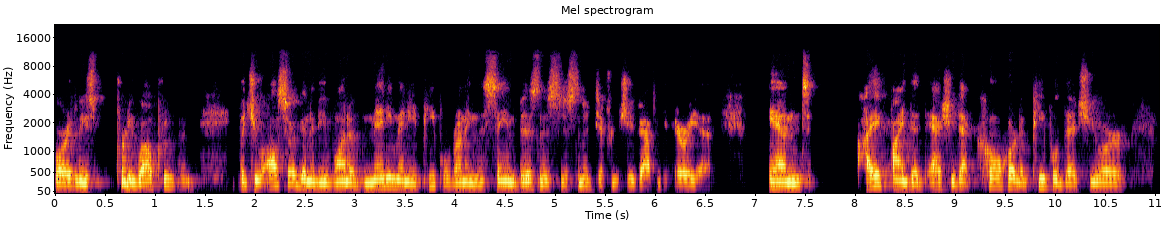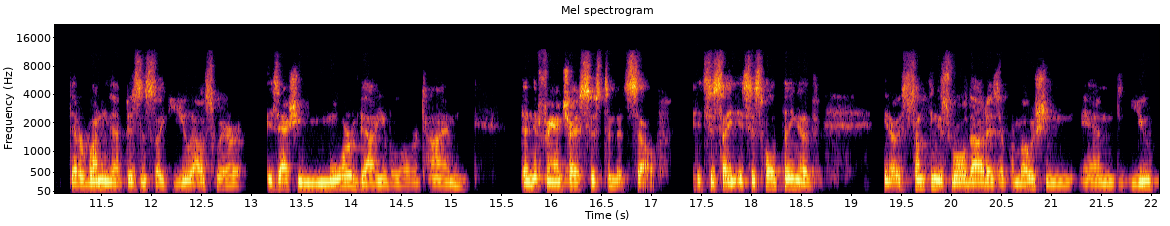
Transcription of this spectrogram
or at least pretty well proven, but you also are going to be one of many, many people running the same business just in a different geographic area. And I find that actually that cohort of people that you're that are running that business like you elsewhere is actually more valuable over time than the franchise system itself. It's this it's this whole thing of you know, if something is rolled out as a promotion and you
